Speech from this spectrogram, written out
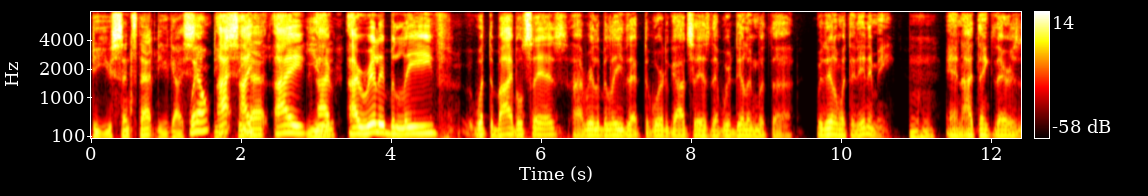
do you sense that? Do you guys? Well, do you I see I, that? I, I I really believe what the Bible says. I really believe that the Word of God says that we're dealing with uh we're dealing with an enemy, hmm and I think there's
